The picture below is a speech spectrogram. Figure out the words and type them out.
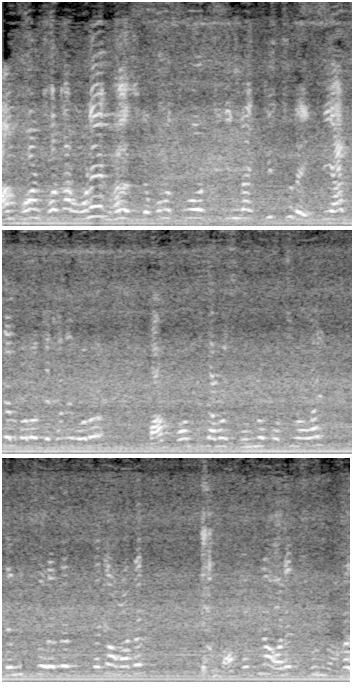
বামফ্রন্ট সরকার অনেক ভালো ছিল, কোনো চোর চিটিংবাজ কিচ্ছু নেই। বিহার জেল বলো, যেখানে বলো বামপন্থী যেমন শূন্য পশ্চিমবাংলায়, তেমনি চোরেদের থেকে আমাদের বামপন্থীরা অনেক শূন্য। আমরা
